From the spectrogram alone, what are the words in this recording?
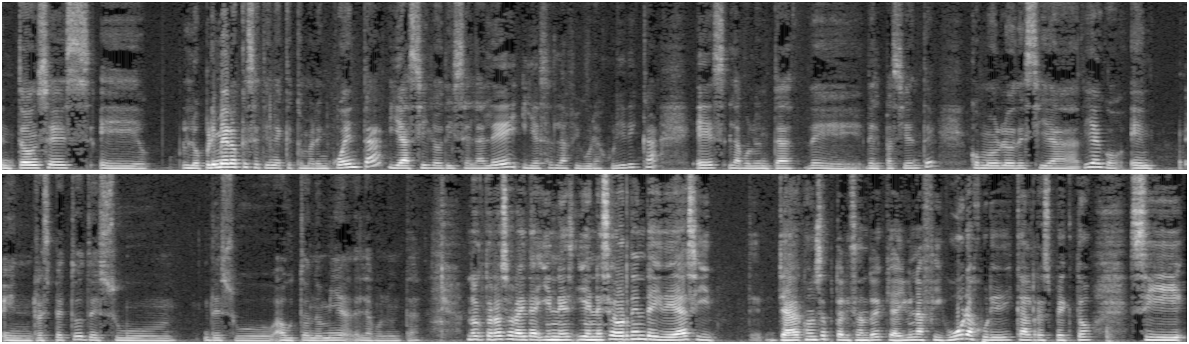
Entonces, eh, lo primero que se tiene que tomar en cuenta, y así lo dice la ley, y esa es la figura jurídica, es la voluntad de, del paciente, como lo decía Diego, en, en respeto de su de su autonomía de la voluntad. Doctora Zoraida, y en, y en ese orden de ideas y ya conceptualizando de que hay una figura jurídica al respecto, si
